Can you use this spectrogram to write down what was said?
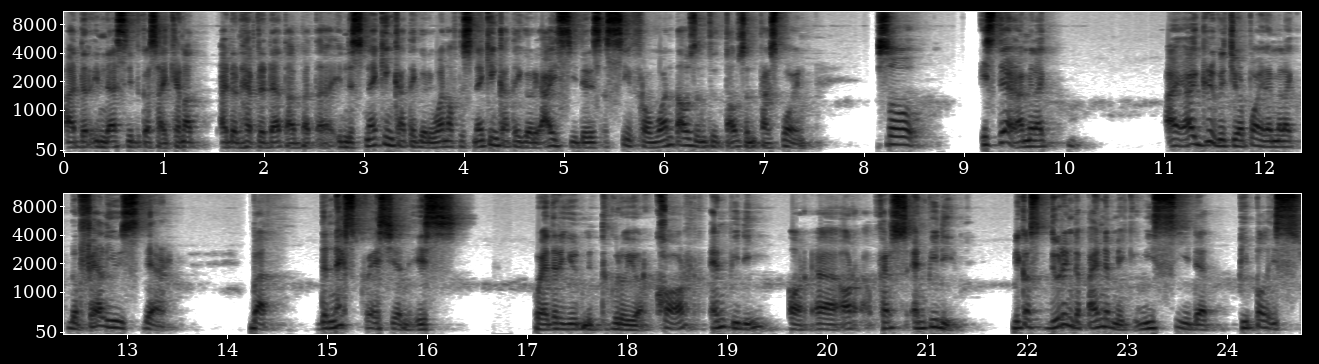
other industry because I cannot I don't have the data. But uh, in the snacking category, one of the snacking category, I see there is a shift from one thousand to thousand price point. So it's there. I mean, like I, I agree with your point. I mean, like the value is there, but the next question is whether you need to grow your core NPD or uh, or versus NPD, because during the pandemic we see that people is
